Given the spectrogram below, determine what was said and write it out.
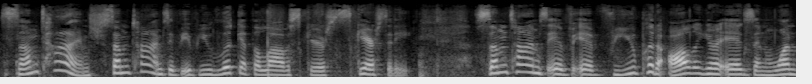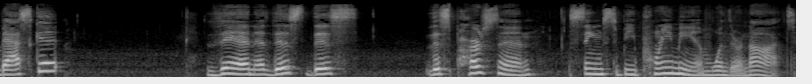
sometimes, sometimes if, if you look at the law of scarce, scarcity, sometimes if, if you put all of your eggs in one basket, then this this this person seems to be premium when they're not.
